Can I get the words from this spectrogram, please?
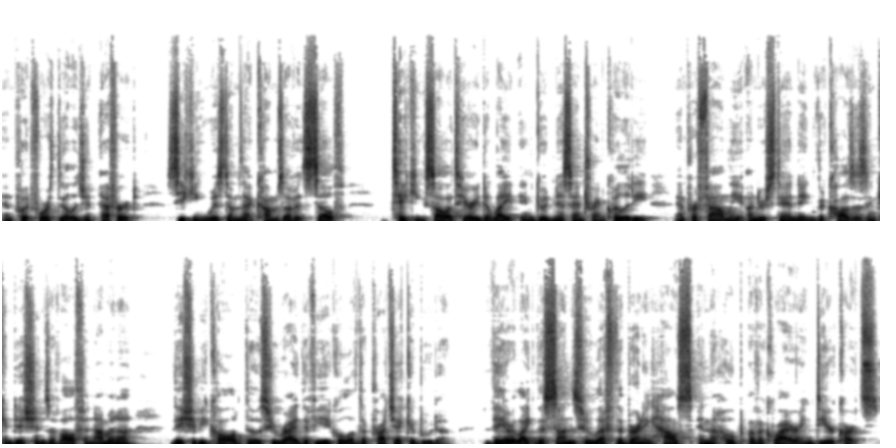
and put forth diligent effort, seeking wisdom that comes of itself, taking solitary delight in goodness and tranquility, and profoundly understanding the causes and conditions of all phenomena, they should be called those who ride the vehicle of the Pratyeka Buddha. They are like the sons who left the burning house in the hope of acquiring deer carts.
